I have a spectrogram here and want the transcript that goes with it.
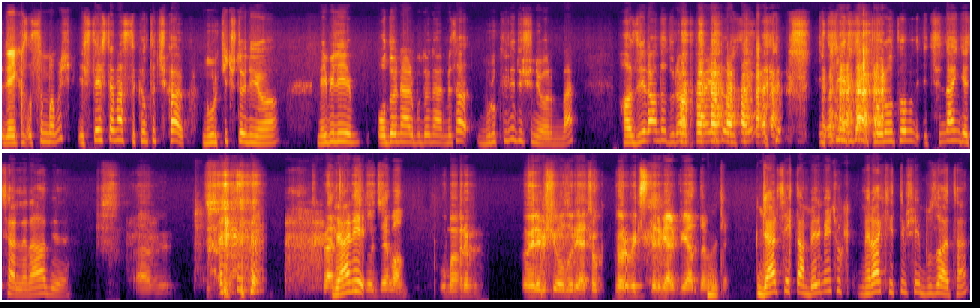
Lakers ısınmamış. İster istemez sıkıntı çıkar. Nurkic dönüyor. Ne bileyim o döner bu döner. Mesela Brooklyn'i düşünüyorum ben. Haziran'da Durant Kyrie dönse 2-7'den Toronto'nun içinden geçerler abi. Abi. ben yani. Umarım öyle bir şey olur ya. Çok görmek isterim yani bir anda böyle. Gerçekten benim en çok merak ettiğim şey bu zaten.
